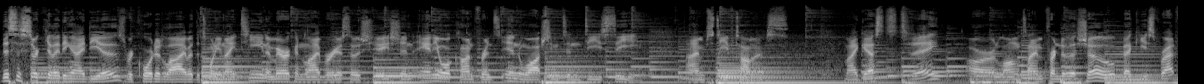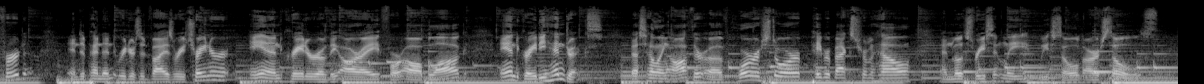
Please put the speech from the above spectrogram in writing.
This is Circulating Ideas, recorded live at the 2019 American Library Association annual conference in Washington, D.C. I'm Steve Thomas. My guests today are longtime friend of the show, Becky Spratford, independent Readers Advisory trainer and creator of the RA for All blog, and Grady Hendrix, best-selling author of Horrorstör, Paperbacks from Hell, and most recently, We Sold Our Souls.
